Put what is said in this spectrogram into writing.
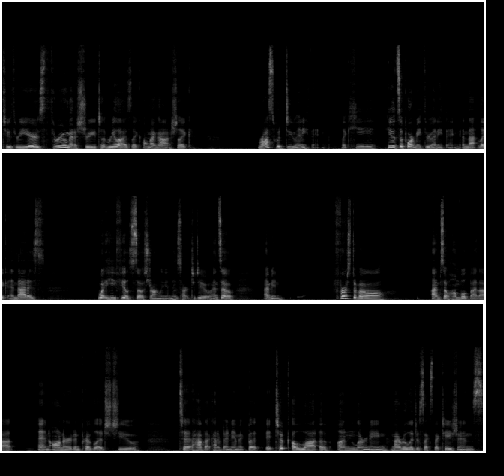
2-3 years through ministry to realize like, oh my gosh, like Ross would do anything. Like he he would support me through anything. And that like and that is what he feels so strongly in his heart to do. And so, I mean, first of all, I'm so humbled by that and honored and privileged to to have that kind of dynamic, but it took a lot of unlearning my religious expectations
